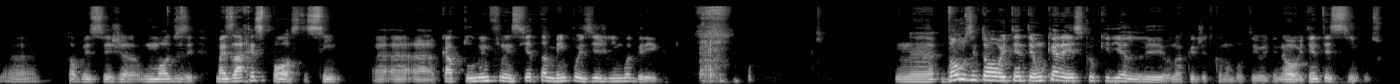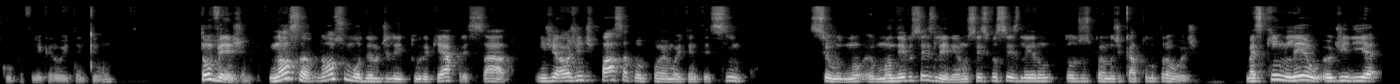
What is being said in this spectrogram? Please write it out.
Uh, talvez seja um modo de dizer. Mas há resposta, sim. Uh, Catulo influencia também poesia de língua grega. Uh, vamos então ao 81, que era esse que eu queria ler. Eu não acredito que eu não botei 81. Não, 85, desculpa, eu falei que era 81. Então vejam, nossa, nosso modelo de leitura que é apressado, em geral a gente passa pelo poema 85. Se eu, eu mandei vocês lerem, eu não sei se vocês leram todos os poemas de Catulo para hoje. Mas quem leu, eu diria,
